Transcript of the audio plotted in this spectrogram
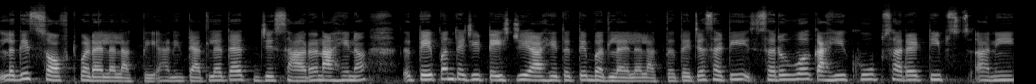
लगेच सॉफ्ट पडायला लागते आणि त्यातल्या त्यात जे सारण आहे ना ते पण त्याची टेस्ट जी आहे तर ते बदलायला लागतं. त्याच्यासाठी सर्व काही खूप साऱ्या टिप्स आणि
